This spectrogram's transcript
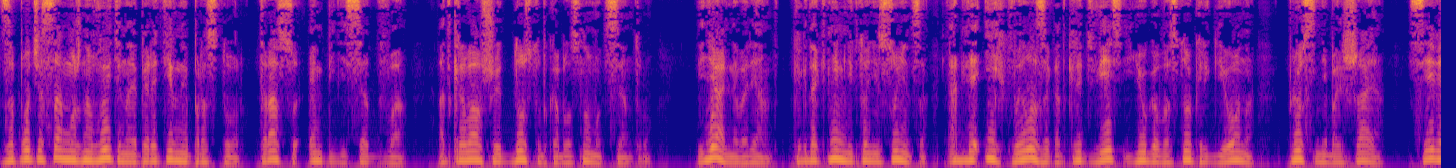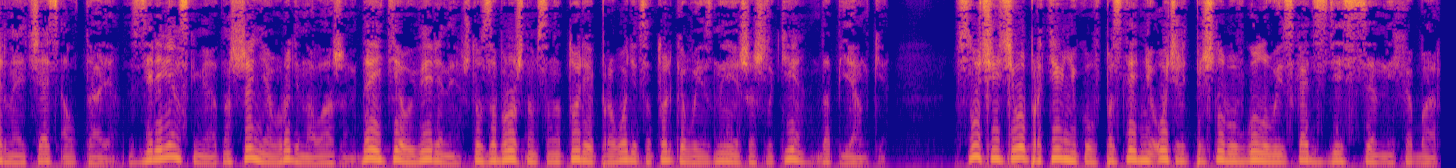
за полчаса можно выйти на оперативный простор, трассу М-52, открывавшую доступ к областному центру. Идеальный вариант, когда к ним никто не сунется, а для их вылазок открыт весь юго-восток региона, плюс небольшая северная часть Алтая. С деревенскими отношения вроде налажены, да и те уверены, что в заброшенном санатории проводятся только выездные шашлыки да пьянки. В случае чего противнику в последнюю очередь пришло бы в голову искать здесь ценный хабар.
